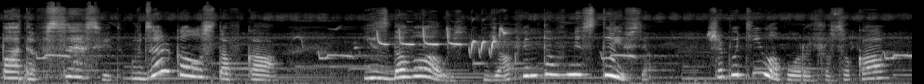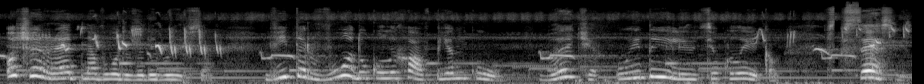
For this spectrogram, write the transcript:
падав всесвіт в дзеркало ставка. І здавалось, як він там вмістився. Шепотіла поруч росока, очерет на воду задивився. Вітер воду колихав п'янку. Вечір у ідилію цю кликав. Всесвіт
